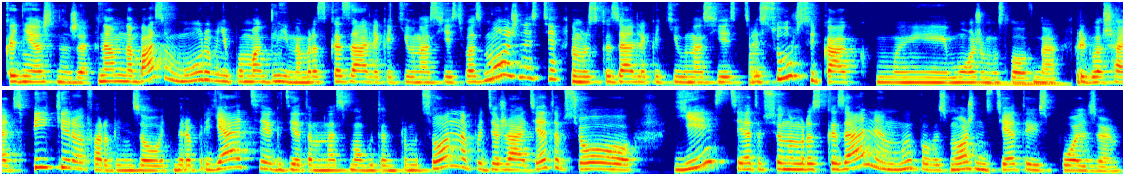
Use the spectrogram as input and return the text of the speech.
конечно же. Нам на базовом уровне помогли, нам рассказали, какие у нас есть возможности, нам рассказали, какие у нас есть ресурсы, как мы можем условно приглашать спикеров, организовывать мероприятия, где там нас могут информационно поддержать. Это все есть, это все нам рассказали, мы по возможности это используем.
